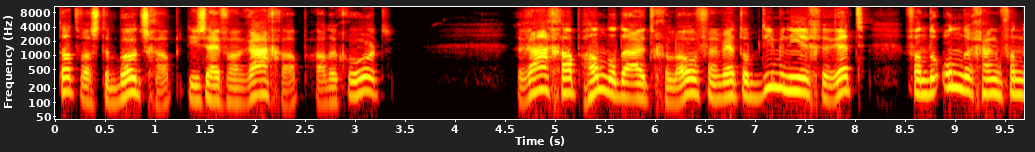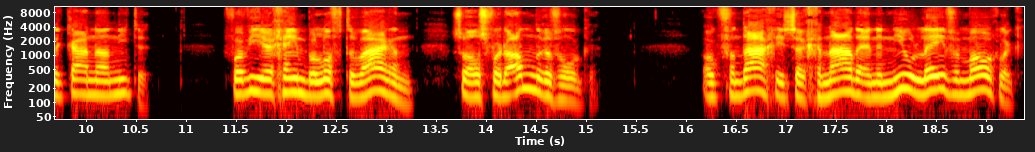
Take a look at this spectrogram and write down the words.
Dat was de boodschap die zij van Ragab hadden gehoord. Ragab handelde uit geloof en werd op die manier gered van de ondergang van de Kanaanieten, voor wie er geen beloften waren, zoals voor de andere volken. Ook vandaag is er genade en een nieuw leven mogelijk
